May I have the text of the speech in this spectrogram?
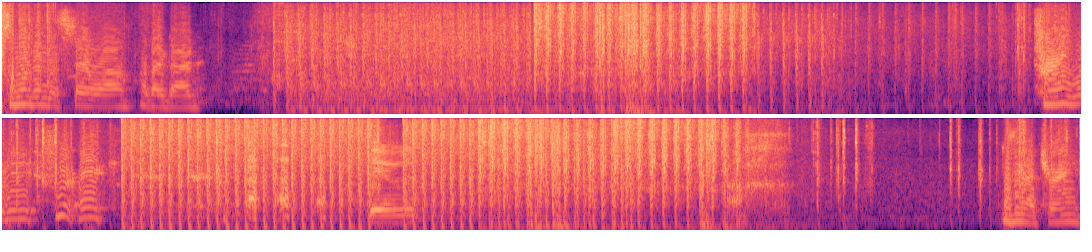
Someone in the stairwell. Oh, they died. Frank, what are you Frank? Damn it. Isn't that train?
